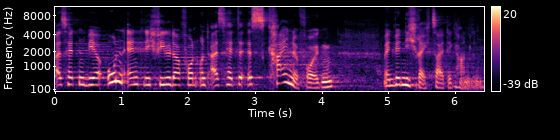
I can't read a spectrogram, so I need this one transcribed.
als hätten wir unendlich viel davon und als hätte es keine Folgen wenn wir nicht rechtzeitig handeln.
